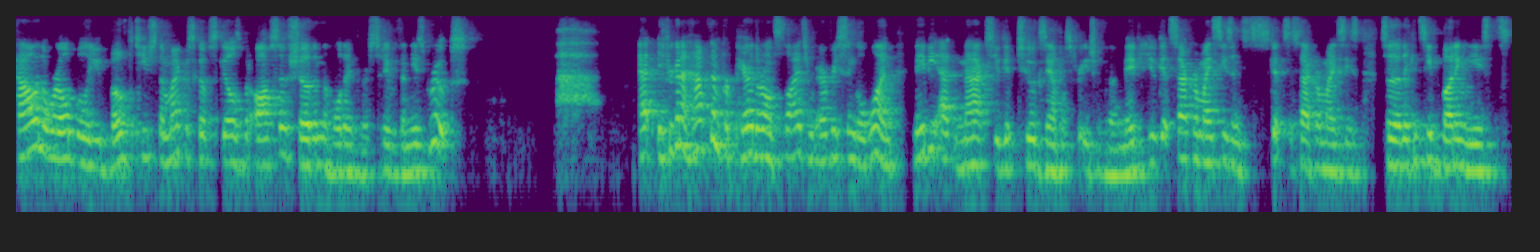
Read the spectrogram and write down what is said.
how in the world will you both teach them microscope skills, but also show them the whole diversity within these groups? If you're going to have them prepare their own slides from every single one, maybe at max you get two examples for each of them. Maybe you get Saccharomyces and Schizosaccharomyces so that they can see budding yeasts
